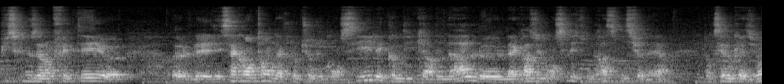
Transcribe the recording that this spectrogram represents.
puisque nous allons fêter euh, euh, les 50 ans de la clôture du Concile, et comme dit le cardinal, la grâce du Concile est une grâce missionnaire. Donc c'est l'occasion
